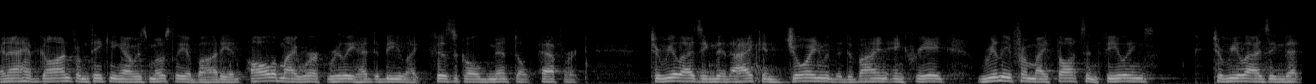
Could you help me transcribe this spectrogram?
And I have gone from thinking I was mostly a body, and all of my work really had to be like physical, mental effort, to realizing that I can join with the divine and create really from my thoughts and feelings, to realizing that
